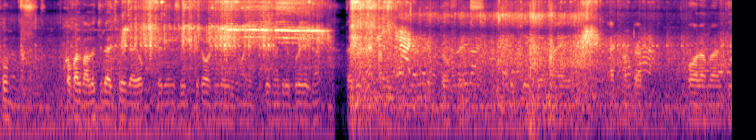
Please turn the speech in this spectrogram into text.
খুব কপাল ভালো ছিল আজকে, যাই হোক, সেদিন সিট থেকে অসুবিধা মানে পেছন দিকে পড়ে গেছিলাম তাই তো দেখতে মানে এক ঘণ্টার পর আমরা আর কি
